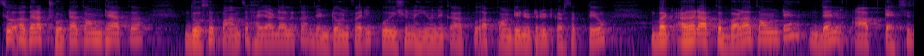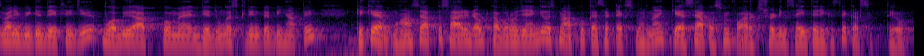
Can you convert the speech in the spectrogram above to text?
सो अगर आप छोटा अकाउंट है आपका 200 500 हज़ार डॉलर का देन डोंट वरी कोई इशू नहीं होने का आपको, आप कंटिन्यू ट्रेड कर सकते हो। बट अगर आपका बड़ा अकाउंट है देन आप टैक्सेस वाली वीडियो देख लीजिए, वो अभी आपको मैं दे दूँगा स्क्रीन पे भी यहाँ पे। ठीक है? वहाँ से आपके सारे डाउट कवर हो जाएँगे, उसमें आपको कैसे टैक्स भरना है, कैसे आप उसमें फॉरेक्स ट्रेडिंग सही तरीके से कर सकते हो।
